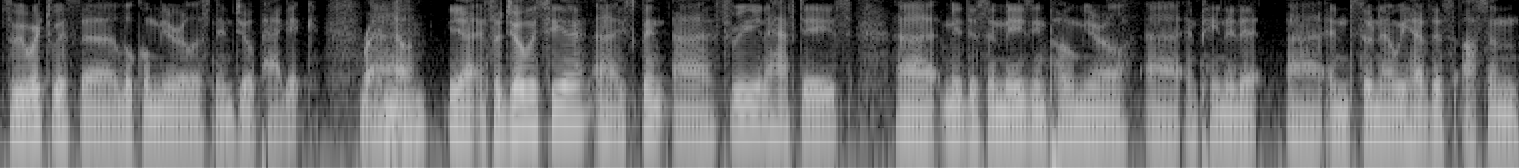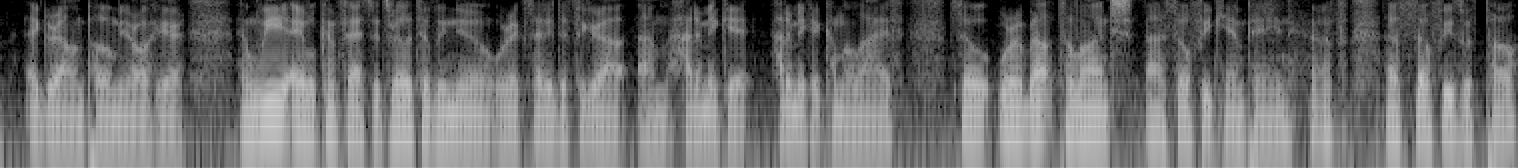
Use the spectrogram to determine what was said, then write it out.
So we worked with a local muralist named Joe Pagac. Right, uh, no. Yeah, and so Joe was here. Uh, he spent uh, three and a half days, uh, made this amazing Poe mural, uh, and painted it. Uh, and so now we have this awesome Edgar Allan Poe mural here. And we, I will confess, it's relatively new. We're excited to figure out um, how to make it how to make it come alive. So we're about to launch a selfie campaign of selfies with Poe,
